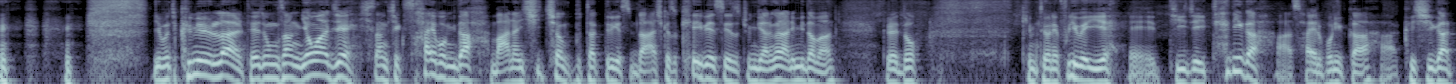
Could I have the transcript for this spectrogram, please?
이번 주 금요일 날 대종상 영화제 시상식 사회봅니다. 많은 시청 부탁드리겠습니다. 아쉽게도 KBS에서 중계하는 건 아닙니다만 그래도 김태현의 프리웨이에 DJ 테디가 사회를 보니까 그 시간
